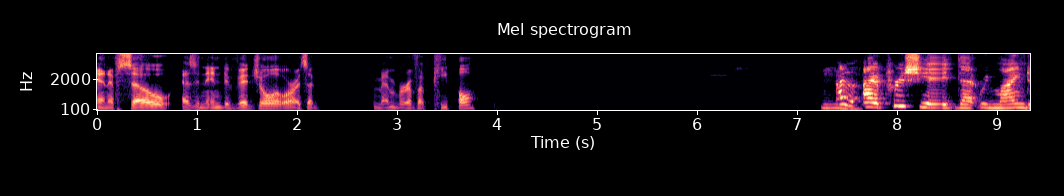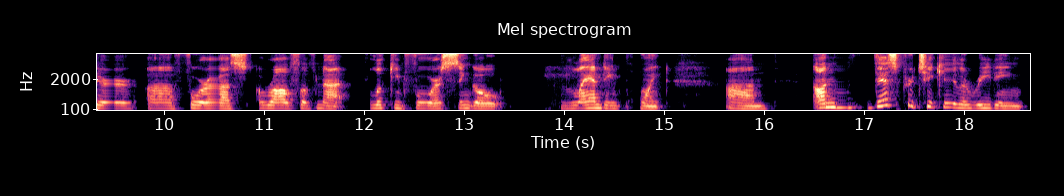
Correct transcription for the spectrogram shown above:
And if so, as an individual or as a member of a people? I, I appreciate that reminder uh, for us, Rolf, of not looking for a single landing point. Um, on this particular reading,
